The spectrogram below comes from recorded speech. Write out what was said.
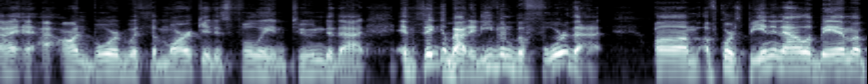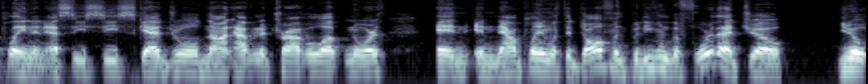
I, I, on board with the market is fully in tune to that. And think mm. about it, even before that, Um, of course, being in Alabama, playing an SEC schedule, not having to travel up north, and and now playing with the Dolphins. But even before that, Joe, you know,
